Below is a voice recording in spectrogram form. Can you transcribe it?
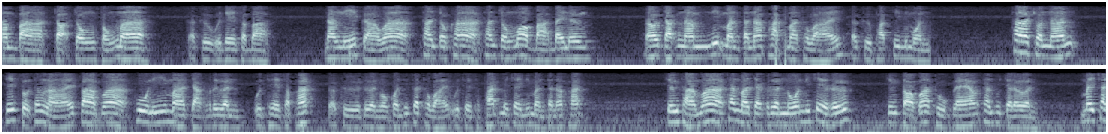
นำบาตรเจาะจงสงมา ก็คืออุเดสบาตดังนี้กล่าวว่าท่านเจ้าข้าท่านจงมอบบาตรใบหนึ่งเราจักนำนิมันตนาพัดมาถวายก็คือพัดที่นิมนต์ ถ้าชนนั้น ที่สุทั้งหลายทราบว่าผู้นี้มาจากเรือนอุเทสพัดก็คือเรือนของคนที่ก็ถวายอุเทสพัดไม่ใช่นิมันตนพัดจึงถามว่าท่านมาจากเรือนโน้นไม่ใช่หรือ จึงตอบว่าถูกแล้วท่านผู้เจริญ ไม่ใช่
